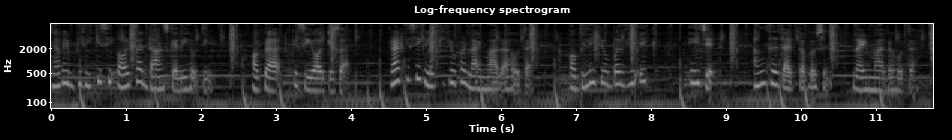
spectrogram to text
जहाँ पे बिली किसी और के साथ डांस कर रही होती है और ब्रैड किसी और के साथ। ब्रैड किसी एक लड़की के ऊपर लाइन मार रहा होता है और बिली के ऊपर भी एक एजेड अंकल टाइप का पर्सन लाइन मार रहा होता है।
